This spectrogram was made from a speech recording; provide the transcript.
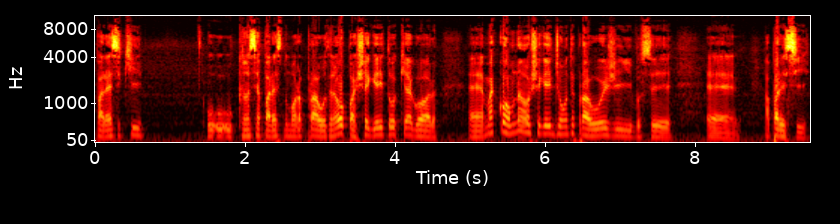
parece que o, o câncer aparece de uma hora para outra. Né? Opa, cheguei, estou aqui agora. É, mas como? Não, eu cheguei de ontem para hoje e você é, apareci.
